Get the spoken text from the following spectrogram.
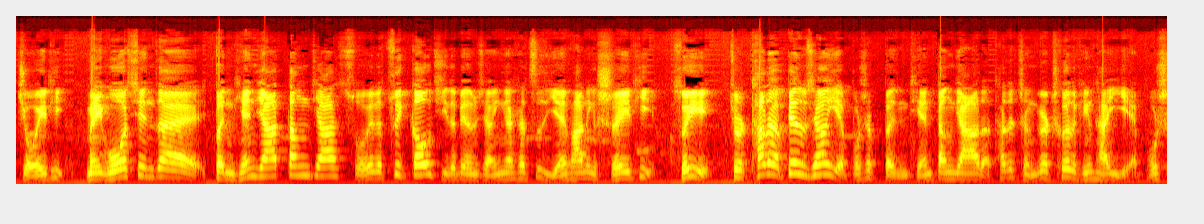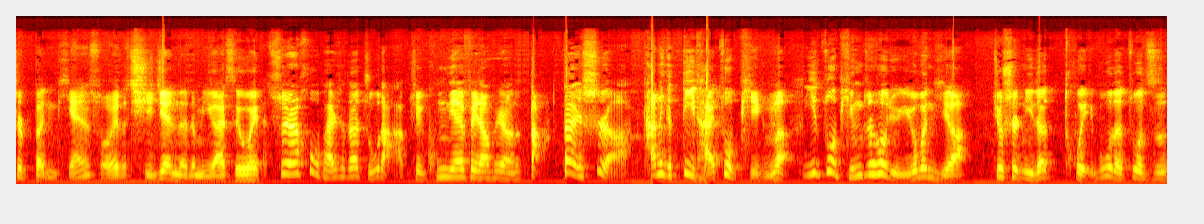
九 AT。美国现在本田家当家所谓的最高级的变速箱，应该是自己研发那个十 AT，所以就是它的变速箱也不是本田当家的，它的整个车的平台也不是本田所谓的旗舰的这么一个 SUV。虽然后排是它主打，这个空间非常非常的大，但是啊，它那个地台做平了，一做平之后就有一个问题了，就是你的腿部的坐姿，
